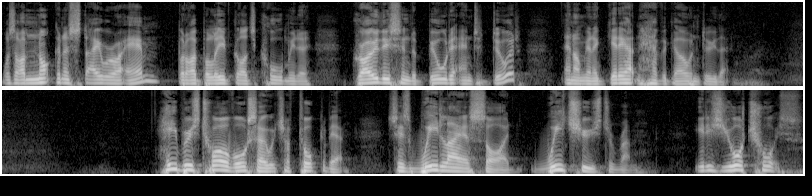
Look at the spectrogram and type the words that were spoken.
was I'm not going to stay where I am, but I believe God's called me to grow this and to build it and to do it, and I'm going to get out and have a go and do that. Hebrews 12 also, which I've talked about, says, We lay aside, we choose to run. It is your choice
